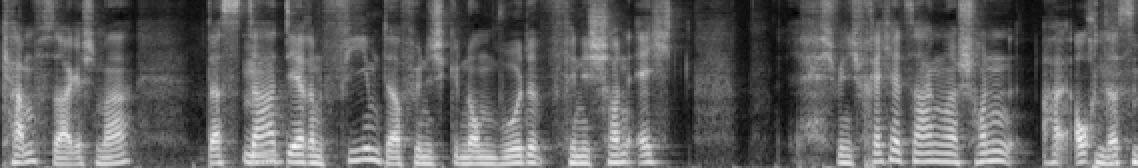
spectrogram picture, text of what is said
Kampf, sage ich mal, dass da mhm. deren Theme dafür nicht genommen wurde, finde ich schon echt ich will nicht Frechheit sagen, aber schon auch, dass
